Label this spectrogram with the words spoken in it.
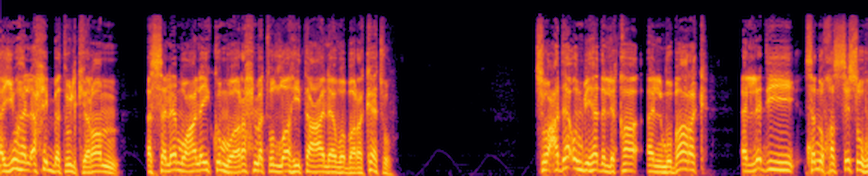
أيها الأحبة الكرام السلام عليكم ورحمة الله تعالى وبركاته. سعداء بهذا اللقاء المبارك الذي سنخصصه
